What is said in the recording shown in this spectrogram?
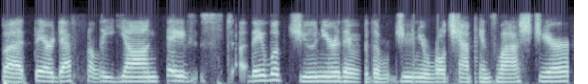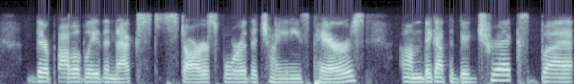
But they are definitely young. They they look junior. They were the junior world champions last year. They're probably the next stars for the Chinese pairs. Um, they got the big tricks, but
